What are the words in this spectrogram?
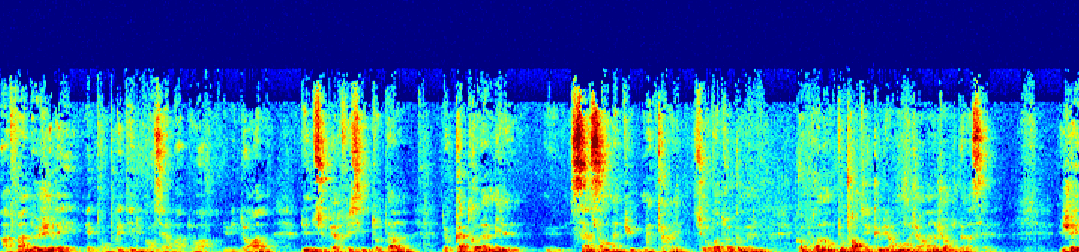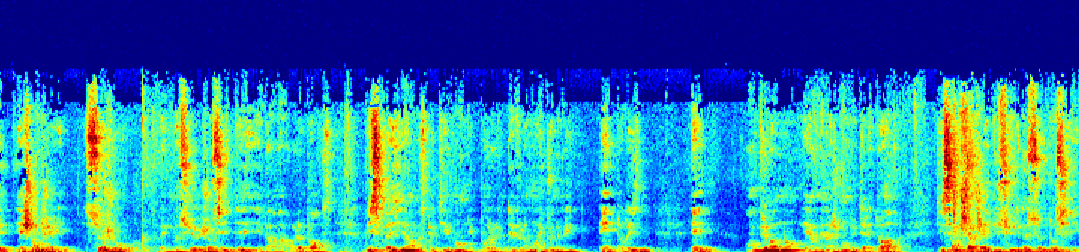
afin de gérer les propriétés du conservatoire du littoral d'une superficie totale de 80 528 m2 sur votre commune, comprenant tout particulièrement le jardin Georges de la Selle. J'ai échangé ce jour avec M. Josité et Bernard Leporce, vice-présidents respectivement du pôle développement économique et tourisme et environnement et aménagement du territoire, qui sont chargés du suivi de ce dossier.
